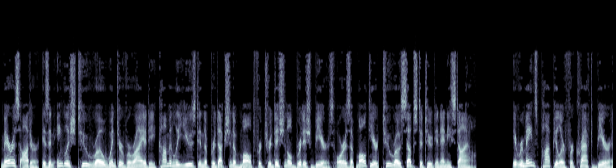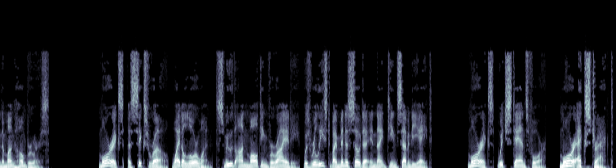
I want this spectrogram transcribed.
Maris Otter is an English two-row winter variety commonly used in the production of malt for traditional British beers or as a maltier two-row substitute in any style. It remains popular for craft beer and among homebrewers. Morix, a six-row, white Aleurone, smooth-awned malting variety, was released by Minnesota in 1978. Morix, which stands for more extract,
